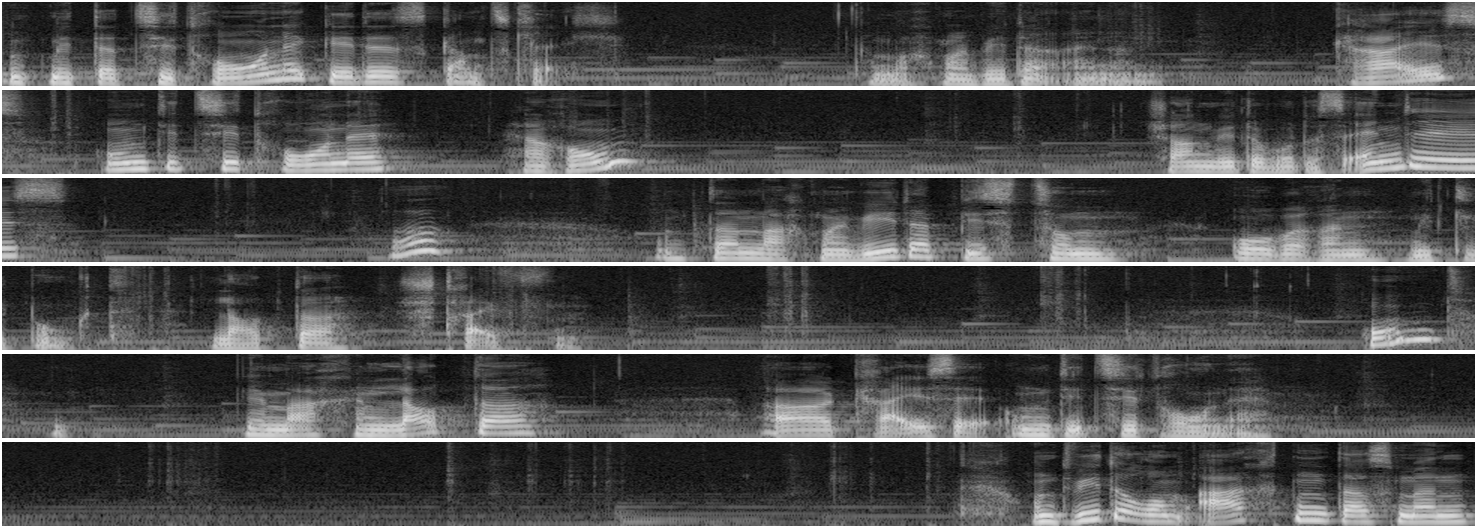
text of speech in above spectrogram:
Und mit der Zitrone geht es ganz gleich. Dann machen wir wieder einen Kreis um die Zitrone herum. Schauen wieder, wo das Ende ist. So. Und dann machen wir wieder bis zum oberen Mittelpunkt. Lauter Streifen. Und wir machen lauter äh, Kreise um die Zitrone. Und wiederum achten, dass man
